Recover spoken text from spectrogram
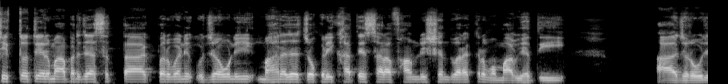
સિત્તોતેરમાં પ્રજાસત્તાક પર્વની ઉજવણી મહારાજા ચોકડી ખાતે સારા ફાઉન્ડેશન દ્વારા કરવામાં આવી હતી. આજ રોજ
